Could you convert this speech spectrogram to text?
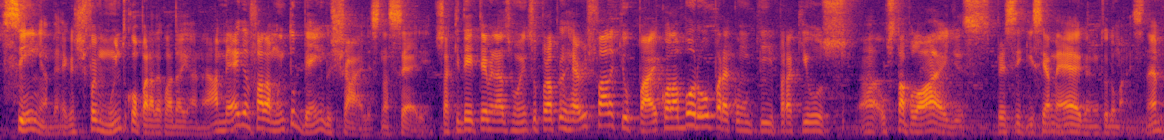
Sim, a Megan foi muito comparada com a Diana. A Megan fala muito bem do Charles na série. Só que em determinados momentos o próprio Harry fala que o pai colaborou para, com que, para que os, uh, os tabloides perseguissem a Megan e tudo mais, né?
